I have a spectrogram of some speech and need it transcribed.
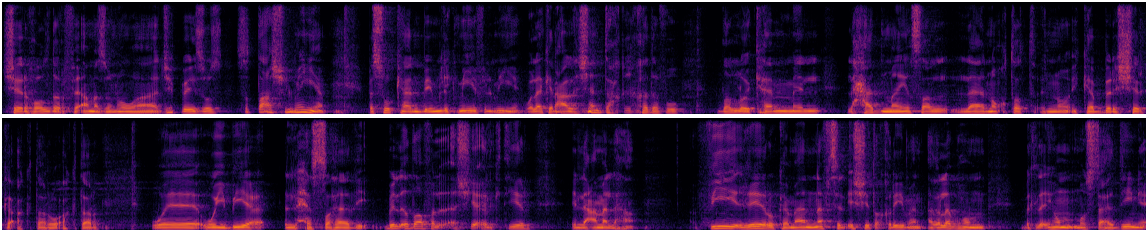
shareholder في أمازون هو جيف بيزوس 16% بس هو كان بيملك 100% ولكن علشان تحقيق هدفه ضله يكمل لحد ما يصل لنقطة إنه يكبر الشركة أكتر وأكتر و- ويبيع الحصة هذه بالإضافة للأشياء الكتير اللي عملها. في غيره كمان نفس الإشي تقريبا. أغلبهم بتلاقيهم مستعدين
